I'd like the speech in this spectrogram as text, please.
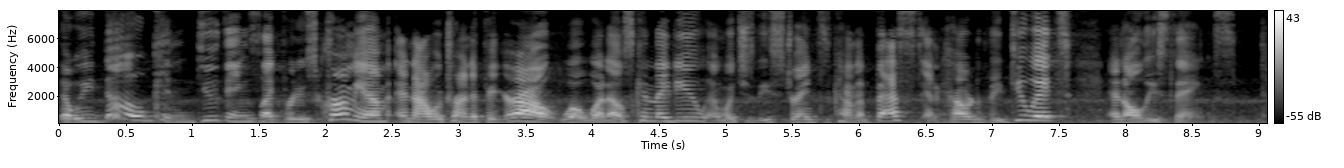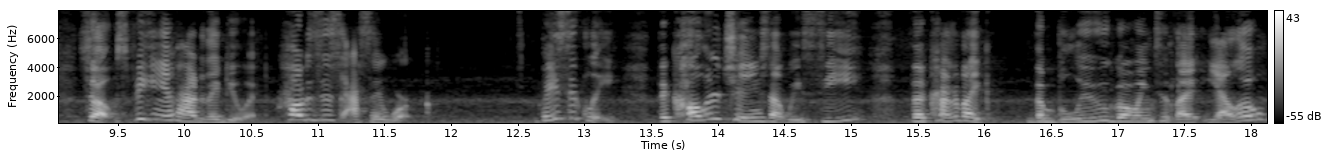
that we know can do things like reduce chromium. And now we're trying to figure out, well, what else can they do? And which of these strains is kind of best? And how do they do it? And all these things. So speaking of how do they do it, how does this assay work? Basically, the color change that we see, the kind of like the blue going to like yellow,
